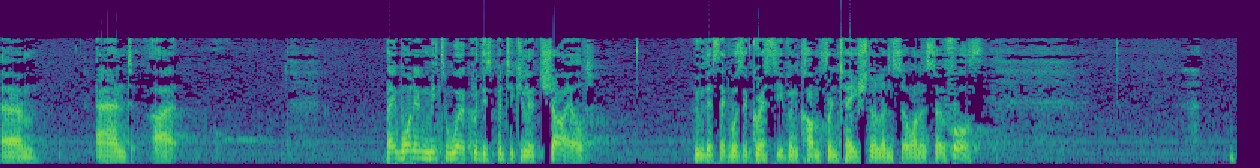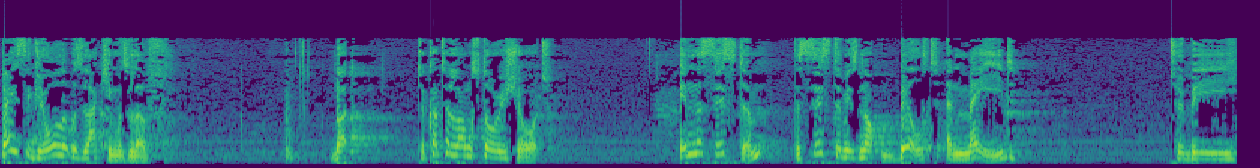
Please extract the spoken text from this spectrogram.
um, and I, they wanted me to work with this particular child, who they said was aggressive and confrontational, and so on and so forth. Basically, all that was lacking was love. But to cut a long story short, in the system, the system is not built and made to be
